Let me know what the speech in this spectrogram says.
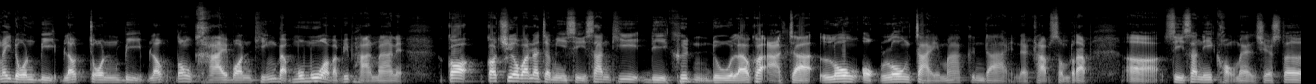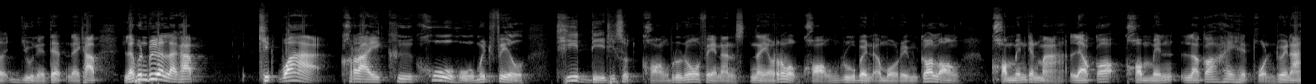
ไม่โดนบีบแล้วจนบีบแล้วต้องคายบอลทิ้งแบบมั่วๆแบบที่ผ่านมาเนี่ย ก็ก็เชื่อว่าน่าจะมีซีซั่นที่ดีขึ้นดูแล้วก็อาจจะโล่งอกโล่งใจมากขึ้นได้นะครับสำหรับซีซั่นนี้ของแมนเชสเตอร์ยูไนเต็ดนะครับ แล้วเพื่อนๆล่ะครับ คิดว่าใครคือคู่หูมิดฟิลด์ที่ดีที่สุดของบรูโน่เฟนันส์ในระบบของรูเบนอโมริมก็ลองคอมเมนต์กันมา แล้วก็คอมเมนต์แล้วก็ให้เหตุผลด้วยนะ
